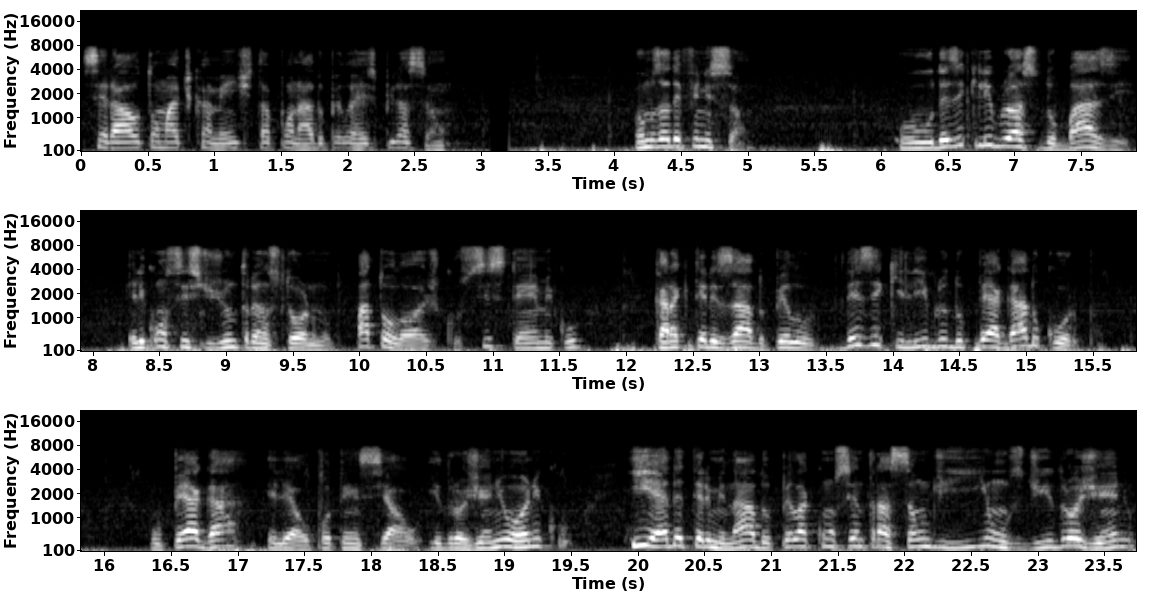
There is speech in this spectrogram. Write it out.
será automaticamente taponado pela respiração. Vamos à definição. O desequilíbrio ácido-base ele consiste de um transtorno patológico sistêmico caracterizado pelo desequilíbrio do pH do corpo. O pH ele é o potencial hidrogênio iônico e é determinado pela concentração de íons de hidrogênio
